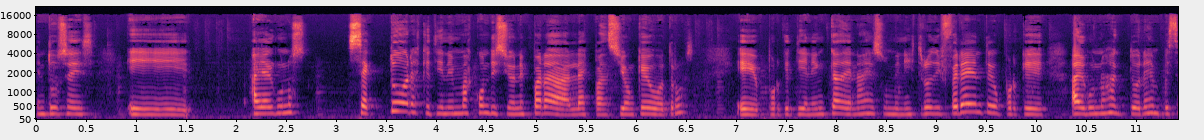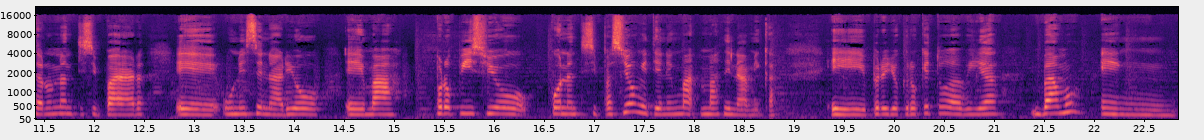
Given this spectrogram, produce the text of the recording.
Entonces, eh, hay algunos sectores que tienen más condiciones para la expansión que otros, eh, porque tienen cadenas de suministro diferentes o porque algunos actores empezaron a anticipar eh, un escenario eh, más propicio con anticipación y tienen más, dinámica. pero yo creo que todavía vamos en,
